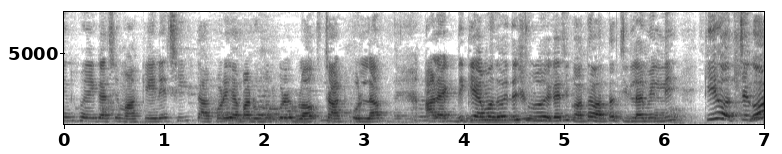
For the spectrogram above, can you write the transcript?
দিন হয়ে গেছে মাকে এনেছি তারপরে আবার নতুন করে ব্লগ স্টার্ট করলাম। আর একদিকে আমাদের বাড়িতে শুরু হয়ে গেছে কথাবার্তা চিল্লামিল্লি। কি হচ্ছে গো?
